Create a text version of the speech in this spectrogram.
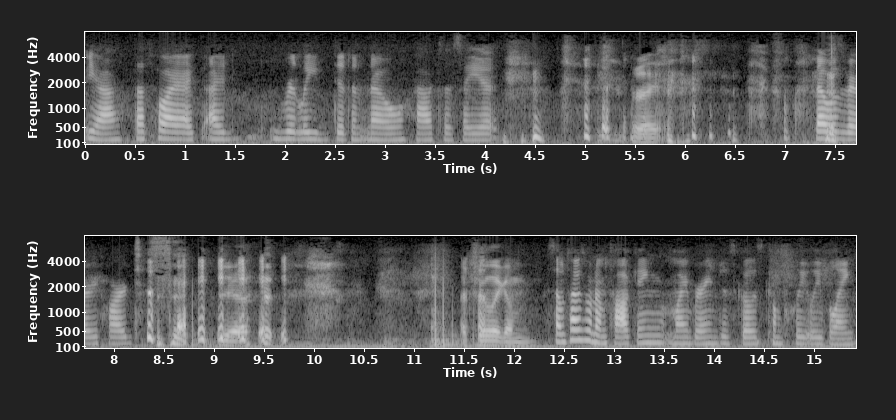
Yeah, that's why I, I really didn't know how to say it. Right. that was very hard to say. Yeah. I feel like I'm. Sometimes when I'm talking, my brain just goes completely blank.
